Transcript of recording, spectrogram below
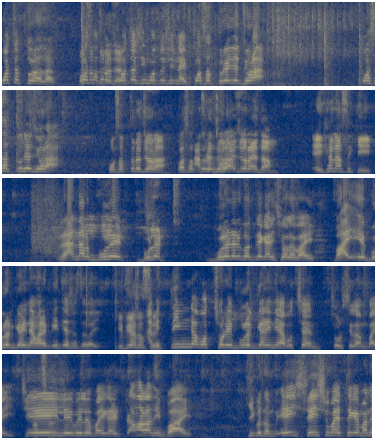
পঁচাত্তর হাজার। 75,000 পঁচাশি মচাশি নাই পঁচাত্তর যে জোড়া। পঁচাত্তরে জোড়া। পঁচাত্তরে জোড়া। 75 আজকে জোড়া। জোড়ায় জোড়ায় দাম। এইখানে আছে কি? Runner bullet. বুলেট। বুলেটের গতিতে গাড়ি চলে ভাই। ভাই এই বুলেট গাড়ি নিয়ে আমার একটা ইতিহাস আছে ভাই। ইতিহাস আছে? আমি তিনটা বছর এই বুলেট গাড়ি নিয়ে বুঝছেন? চড়ছিলাম ভাই। যেই আচ্ছা। লেভেলে ভাই গাড়ি টানারানি ভাই। কি করতাম? এই সেই সময় থেকে মানে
